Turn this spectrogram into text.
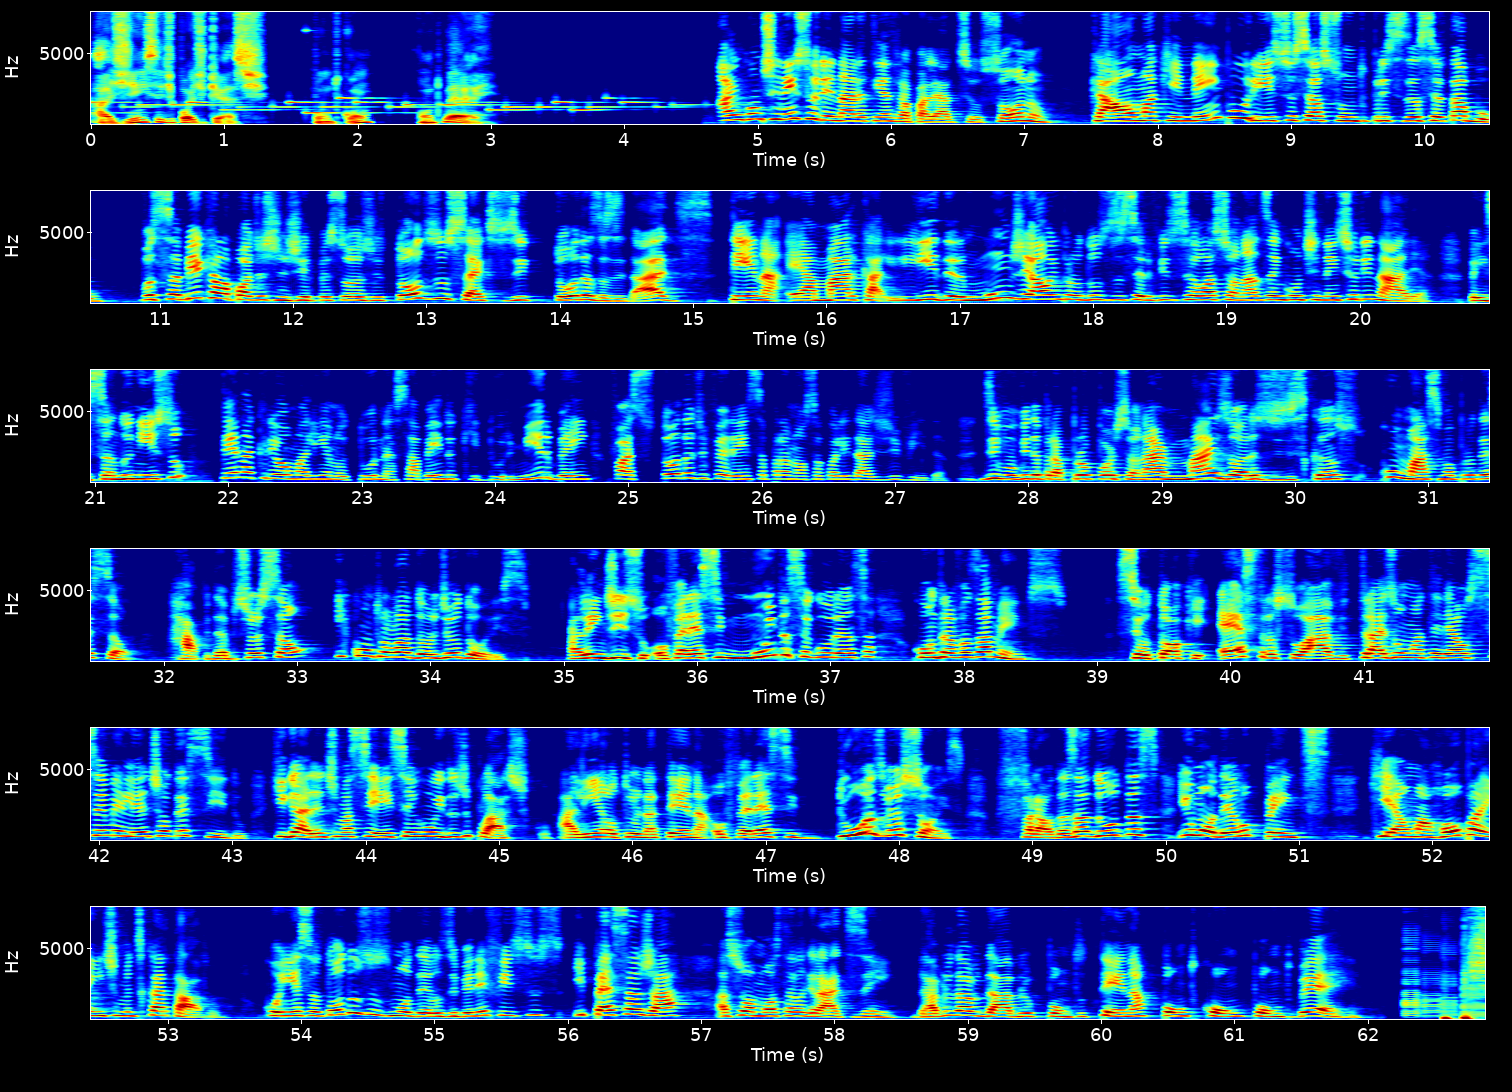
agenciadepodcast.com.br. A incontinência urinária tem atrapalhado seu sono? Calma, que nem por isso esse assunto precisa ser tabu. Você sabia que ela pode atingir pessoas de todos os sexos e todas as idades? Tena é a marca líder mundial em produtos e serviços relacionados à incontinência urinária. Pensando nisso, Tena criou uma linha noturna sabendo que dormir bem faz toda a diferença para nossa qualidade de vida. Desenvolvida para proporcionar mais horas de descanso com máxima proteção, rápida absorção e controlador de odores. Além disso, oferece muita segurança contra vazamentos. Seu toque extra suave traz um material semelhante ao tecido, que garante maciez sem ruído de plástico. A linha noturna Tena oferece duas versões: fraldas adultas e o modelo Pants, que é uma roupa íntima descartável. Conheça todos os modelos e benefícios e peça já a sua amostra grátis em www.tena.com.br.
